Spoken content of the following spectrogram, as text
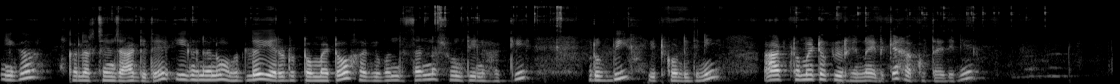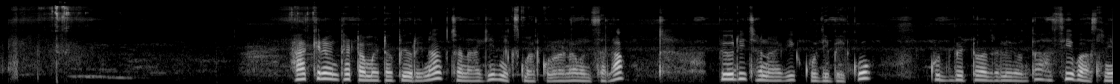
ಈಗ ಕಲರ್ ಚೇಂಜ್ ಆಗಿದೆ. ಈಗ ನಾನು ಮೊದಲೇ ಎರಡು ಟೊಮೆಟೊ ಹಾಗೆ ಒಂದು ಸಣ್ಣ ಶುಂಠಿನ ಹಾಕಿ ರುಬ್ಬಿ ಇಟ್ಕೊಂಡಿದ್ದೀನಿ. ಆ ಟೊಮೆಟೊ ಪ್ಯೂರಿಯನ್ನು ಇದಕ್ಕೆ ಹಾಕೋತಾ ಇದ್ದೀನಿ. ಹಾಕಿರುವಂಥ ಟೊಮೆಟೊ ಪ್ಯೂರಿನ ಚೆನ್ನಾಗಿ ಮಿಕ್ಸ್ ಮಾಡ್ಕೊಳ್ಳೋಣ ಒಂದು ಸಲ ಪ್ಯೂರಿ ಚೆನ್ನಾಗಿ ಕುದಿಬೇಕು. ಕುದ್ಬಿಟ್ಟು ಅದರಲ್ಲಿರುವಂಥ ಹಸಿ ವಾಸನೆ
